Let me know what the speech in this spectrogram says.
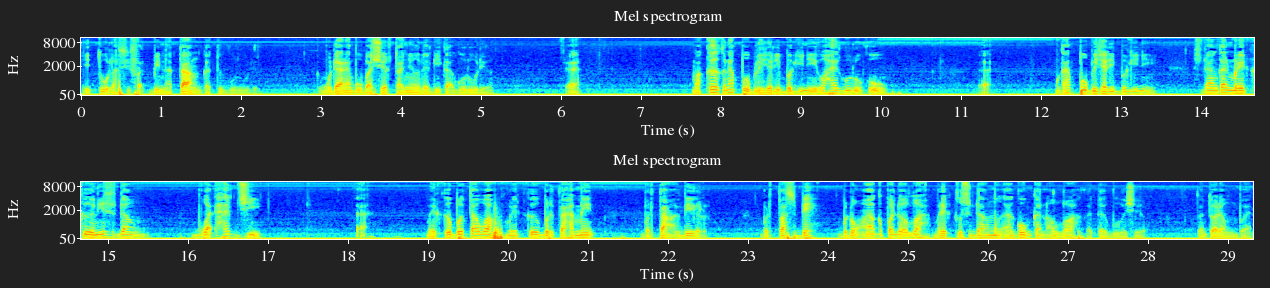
itulah sifat binatang kata guru dia kemudian Abu Bashir tanya lagi kat guru dia eh? maka kenapa boleh jadi begini wahai guruku eh? mengapa boleh jadi begini Sedangkan mereka ni sedang buat haji. Ha? Mereka bertawaf, mereka bertahmid, bertakbir, bertasbih, berdoa kepada Allah. Mereka sedang mengagungkan Allah, kata Abu Bashir. Tuan-tuan dan puan.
